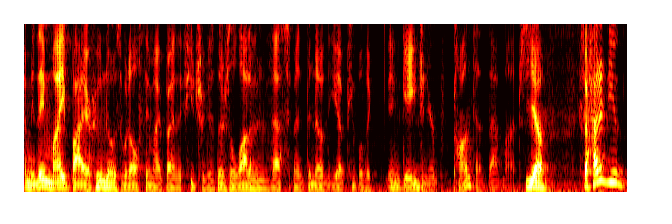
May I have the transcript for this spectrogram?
I mean, they might buy, or who knows what else they might buy in the future, because there's a lot of investment to know that you have people that engage in your content that much. So, Yeah. So how did you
